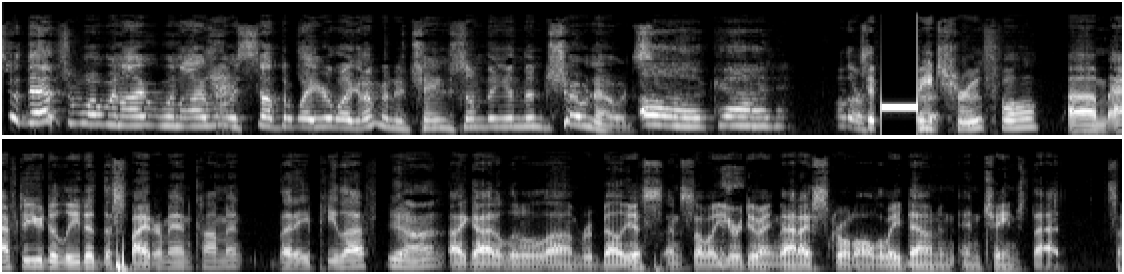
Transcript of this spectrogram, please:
So that's what when I when I was stepped away, you're like, I'm gonna change something in the show notes. oh god. Mother To be truthful, um, after you deleted the Spider-Man comment that AP left, yeah. I got a little um, rebellious, and so while you were doing that, I scrolled all the way down and, and changed that. So,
